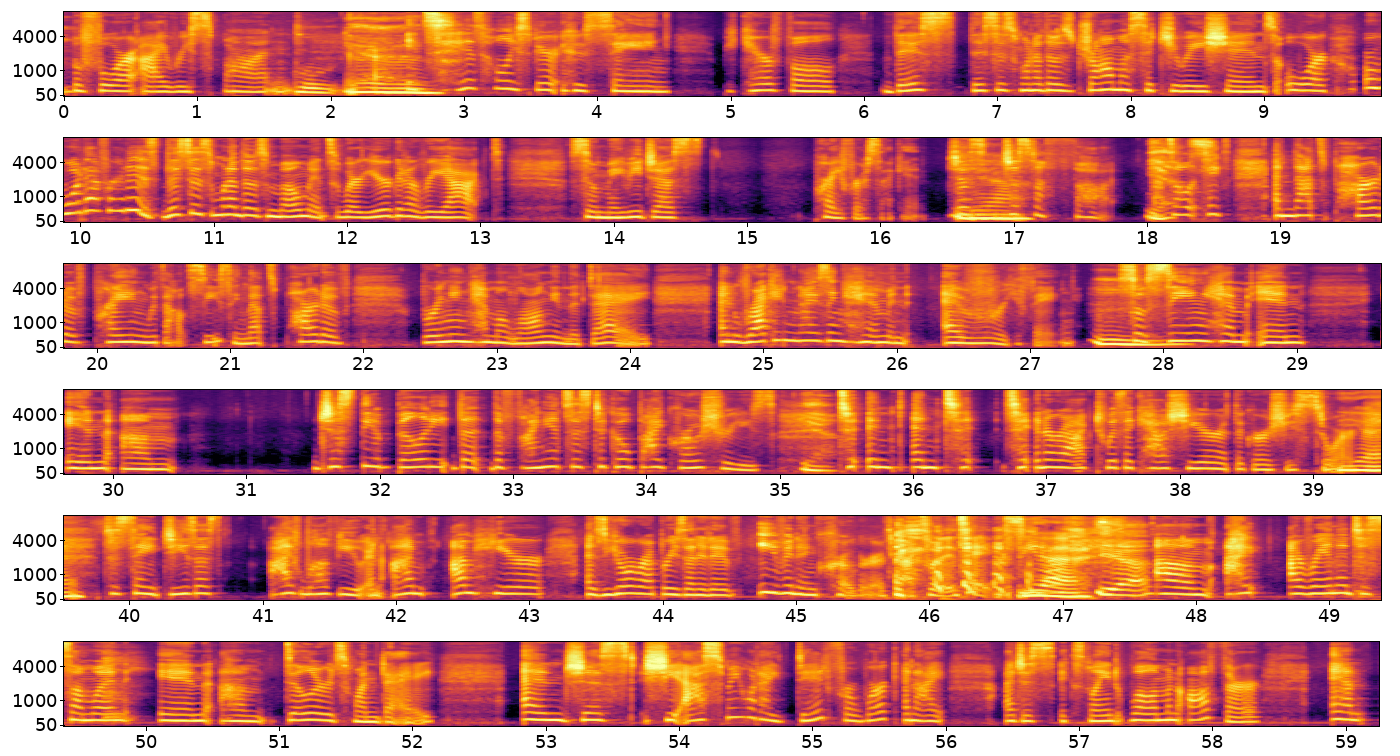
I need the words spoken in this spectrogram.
before I respond. yeah. It's his Holy Spirit who's saying, "Be careful. This this is one of those drama situations or or whatever it is. This is one of those moments where you're going to react. So maybe just pray for a second. Just Yeah. just a thought. That's all it takes. And that's part of praying without ceasing. That's part of bringing him along in the day and recognizing him in everything. So seeing him in in um just the ability the the finances to go buy groceries Yeah. to and and to to interact with a cashier at the grocery store yes to say jesus i love you and i'm i'm here as your representative even in kroger if that's what it takes you know yes Yeah. um, I I ran into someone in um, Dillard's one day, and just she asked me what I did for work, and I I just explained, well, I'm an author, and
